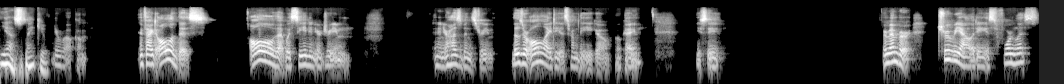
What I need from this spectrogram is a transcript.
Yes, thank you. You're welcome. In fact, all of this, all that was seen in your dream and in your husband's dream, those are all ideas from the ego, okay? You see? Remember, true reality is formless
